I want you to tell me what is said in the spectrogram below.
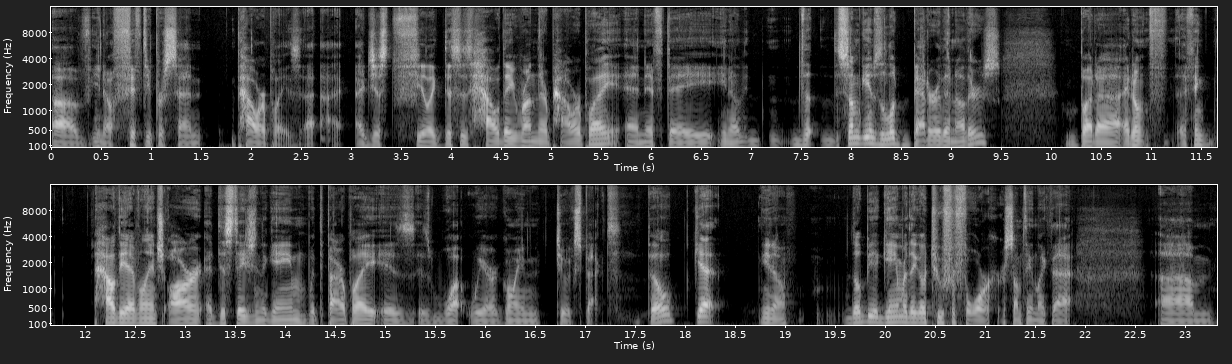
of you know 50% power plays. I, I just feel like this is how they run their power play and if they you know the, some games look better than others but uh, I don't I think how the Avalanche are at this stage in the game with the power play is is what we are going to expect. They'll get, you know, there'll be a game where they go two for four or something like that. Um,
